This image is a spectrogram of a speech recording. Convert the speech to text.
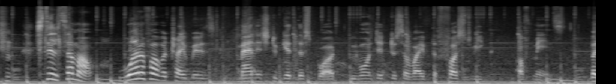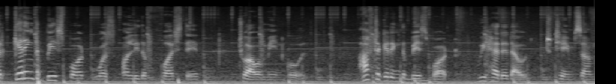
Still, somehow, one of our tribes managed to get the spot we wanted to survive the first week of mains. But getting the base spot was only the first step to our main goal. After getting the base spot, we headed out to tame some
